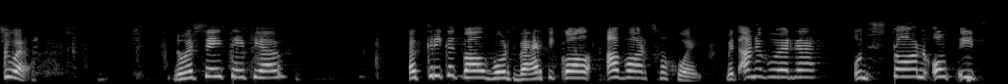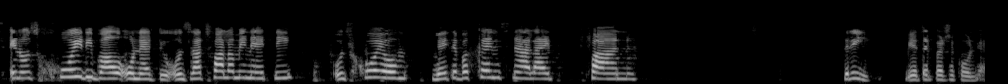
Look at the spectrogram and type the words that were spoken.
So. Nommer 6 sê vir jou 'n cricketbal word vertikaal afwaarts gegooi. Met ander woorde, ons staan op iets en ons gooi die bal onder toe. Ons laat val hom nie net nie. Ons gooi hom met 'n beginsnelheid van 3 meter per sekonde.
